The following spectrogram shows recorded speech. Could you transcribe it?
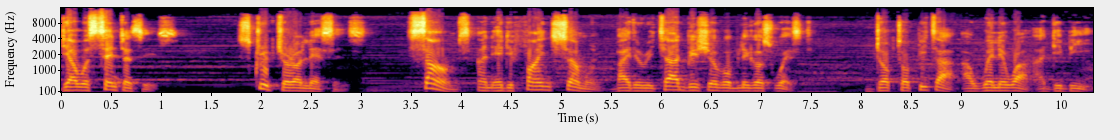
There were sentences, scriptural lessons, psalms, and a defined sermon by the retired Bishop of Lagos West, Dr. Peter Awelewa Adebiyi.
